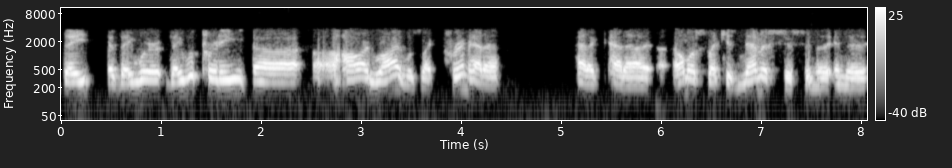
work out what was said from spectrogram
they they were they were pretty uh, uh, hard rivals. Like Primm had a had a had a almost like his nemesis in the in the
